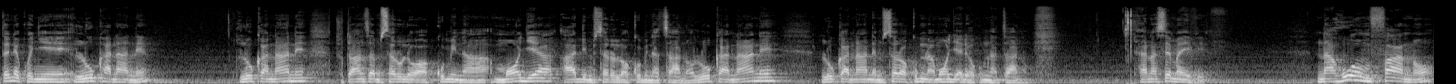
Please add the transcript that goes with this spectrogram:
tende kwenye luka 8 luka 8 tutaanza mstari ule wa 11 hadi mstari ule wa 15 luka 8 luka 8 mstari wa 11 hadi wa 15 anasema hivi na huo mfano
